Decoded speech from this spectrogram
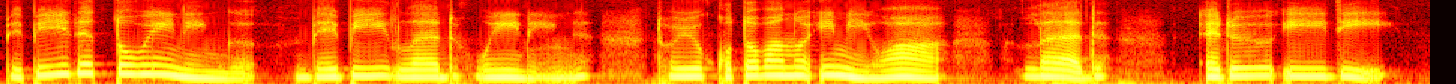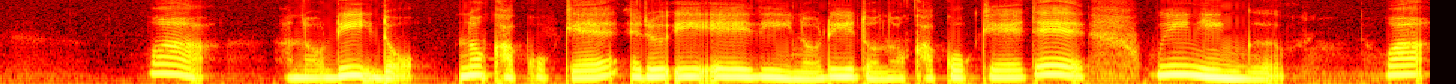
baby-led weaning、baby-led weaning という言葉の意味は LED、LED はあの lead の過去形 LEAD のリードの過去形でウィーニングは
